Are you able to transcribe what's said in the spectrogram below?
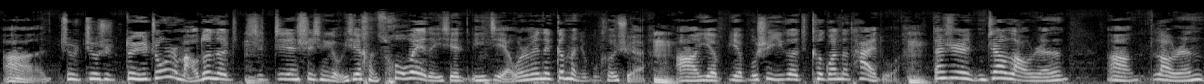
啊，就就是对于中日矛盾的这这件事情有一些很错位的一些理解，我认为那根本就不科学，嗯啊，也也不是一个客观的态度，嗯，但是你知道老人。啊，老人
